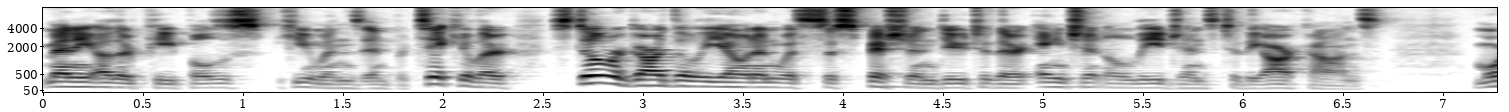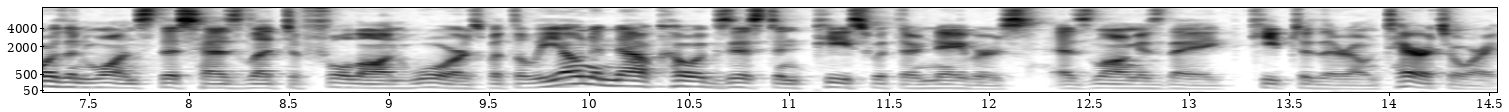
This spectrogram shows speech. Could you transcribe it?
Many other peoples, humans in particular, still regard the Leonin with suspicion due to their ancient allegiance to the Archons. More than once, this has led to full on wars, but the Leonin now coexist in peace with their neighbors, as long as they keep to their own territory.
